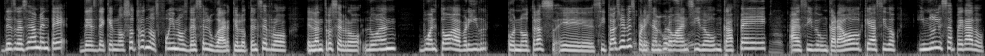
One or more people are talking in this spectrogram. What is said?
desgraciadamente, desde que nosotros nos fuimos de ese lugar, que el hotel cerró, el antro cerró, lo han vuelto a abrir con otras eh, situaciones. Por ejemplo, han sido un café, ok. ha sido un karaoke, ha sido... Y no les ha pegado.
